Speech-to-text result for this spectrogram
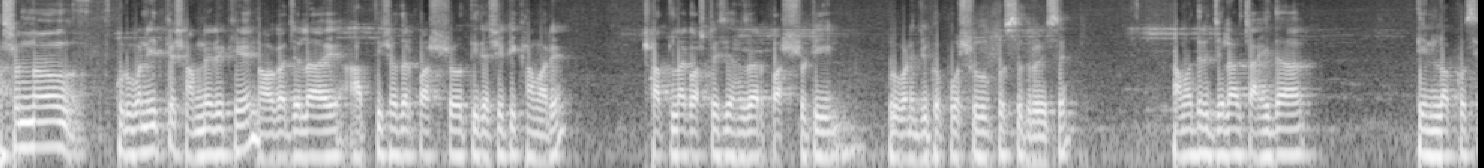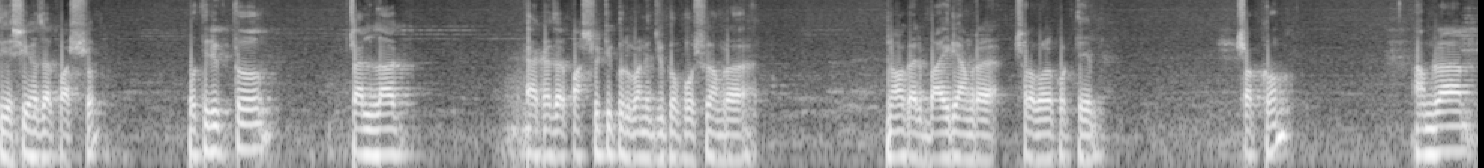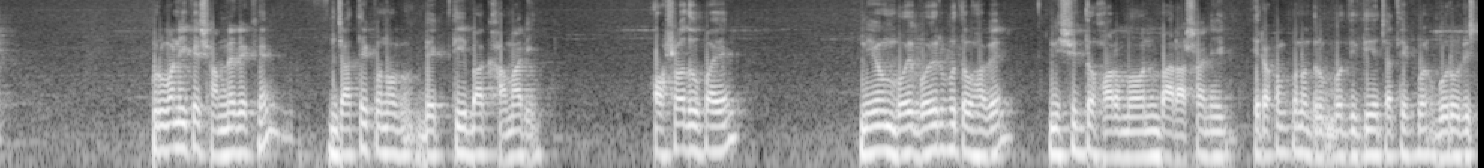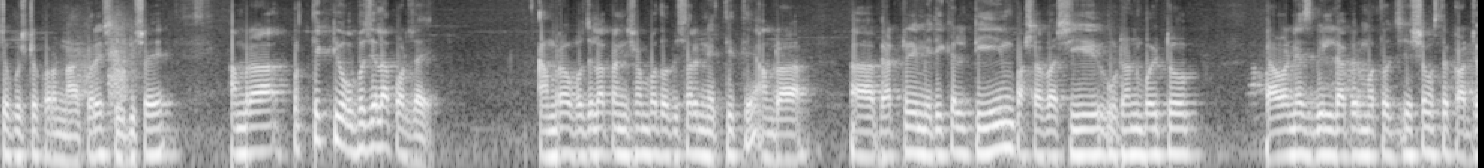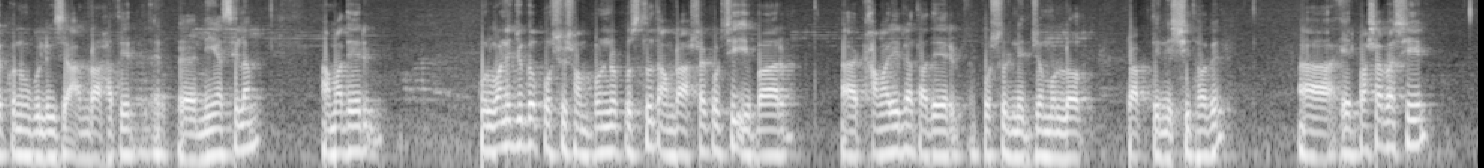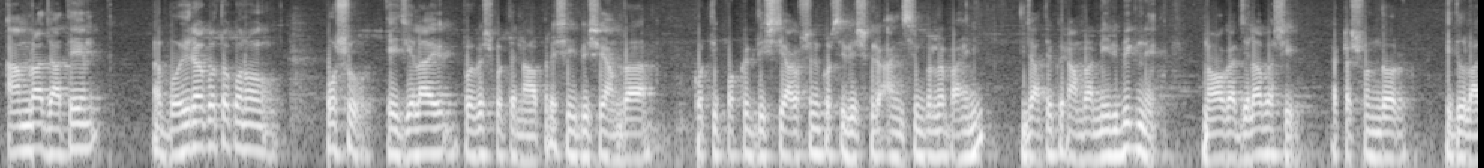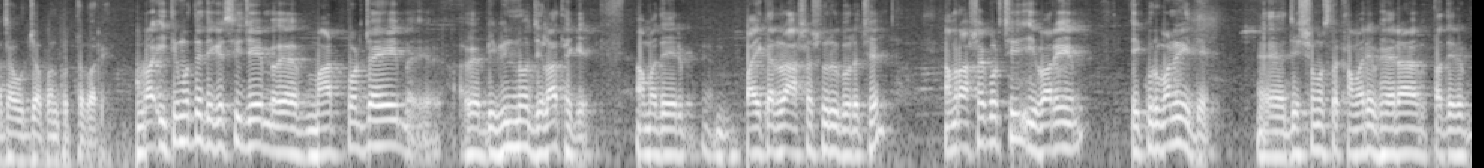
আসন্ন কুরবানি ঈদকে সামনে রেখে নওগাঁ জেলায় আটত্রিশ হাজার পাঁচশো তিরাশিটি খামারে সাত লাখ অষ্টাশি হাজার পাঁচশোটি কুরবানিযোগ্য পশু প্রস্তুত রয়েছে। আমাদের জেলার চাহিদা তিন লক্ষ ছিয়াশি হাজার পাঁচশো। অতিরিক্ত চার লাখ এক হাজার পাঁচশোটি কুরবানিযোগ্য পশু আমরা নওগাঁর বাইরে আমরা সরবরাহ করতে সক্ষম। আমরা কুরবানিকে সামনে রেখে যাতে কোনো ব্যক্তি বা খামারি অসৎ উপায়ে নিয়ম বই বহির্ভূতভাবে নিষিদ্ধ হরমোন বা রাসায়নিক এরকম কোনো দ্রব্য দিয়ে যাতে গরু হৃষ্টপুষ্টকরণ না করে, সেই বিষয়ে আমরা প্রত্যেকটি উপজেলা পর্যায়ে, আমরা উপজেলা প্রাণী সম্পদ অফিসারের নেতৃত্বে আমরা ভ্যাটেনারি মেডিকেল টিম, পাশাপাশি উঠান বৈঠক অ্যাওয়ারনেস বিল্ড আপের মতো যে সমস্ত কার্যক্রমগুলি যে আমরা হাতে আহ, নিয়েছিলাম আমাদের কোরবানিযোগ্য পশু সম্পূর্ণ প্রস্তুত। আমরা আশা করছি এবার খামারিরা তাদের পশুর ন্যায্য মূল্য প্রাপ্তি নিশ্চিত হবে। এর পাশাপাশি আমরা যাতে বহিরাগত কোনো পশু এই জেলায় প্রবেশ করতে না পারে সেই বিষয়ে আমরা কর্তৃপক্ষের দৃষ্টি আকর্ষণ করছি বিশেষ করে আইন শৃঙ্খলা বাহিনী। যাতে করে আমরা নির্বিঘ্নে নওগাঁ জেলাবাসী একটা সুন্দর ঈদুল আজহা উদযাপন করতে পারে। আমরা ইতিমধ্যে দেখেছি যে মাঠ পর্যায়ে বিভিন্ন জেলা থেকে আমাদের পাইকাররা আসা শুরু করেছে। আমরা আশা করছি এবারে এই কুরবানির ঈদে যে সমস্ত খামারি ভাইয়েরা তাদের আহ,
